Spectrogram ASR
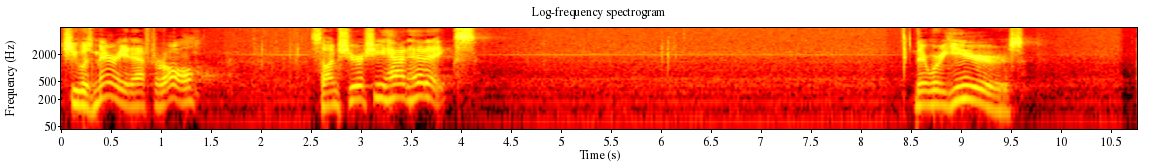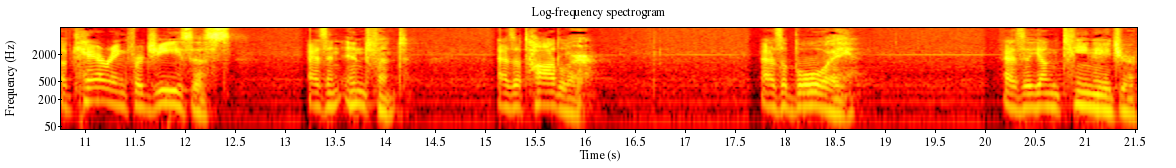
she was married after all. So I'm sure she had headaches. There were years of caring for Jesus as an infant, as a toddler, as a boy as a young teenager,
